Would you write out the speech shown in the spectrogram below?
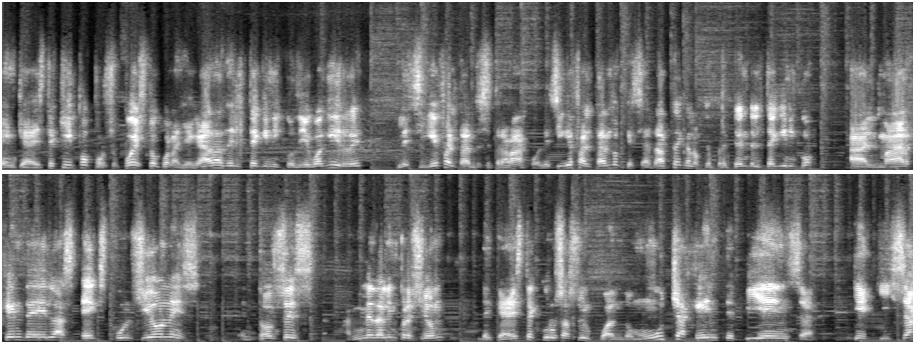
en que a este equipo, por supuesto, con la llegada del técnico Diego Aguirre, le sigue faltando ese trabajo, le sigue faltando que se adapten a lo que pretende el técnico al margen de las expulsiones. Entonces, a mí me da la impresión de que a este Cruz Azul, cuando mucha gente piensa que quizá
